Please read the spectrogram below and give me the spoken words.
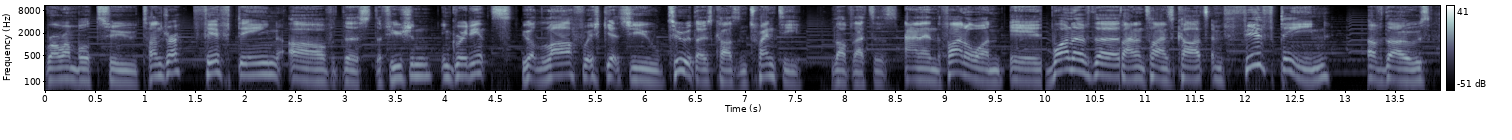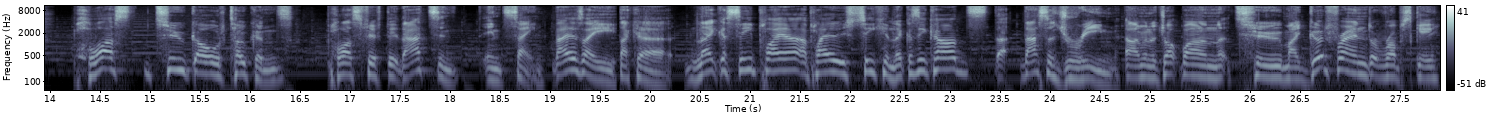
Royal Rumble to Tundra, 15 of the, the fusion ingredients. You got Laugh, which gets you two of those cards and 20 love letters. And then the final one is one of the Valentine's cards and 15 of those plus two gold tokens plus 50. That's in, insane. That is a like a legacy player, a player who's seeking legacy cards. That, that's a dream. I'm to drop one to my good friend Robski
